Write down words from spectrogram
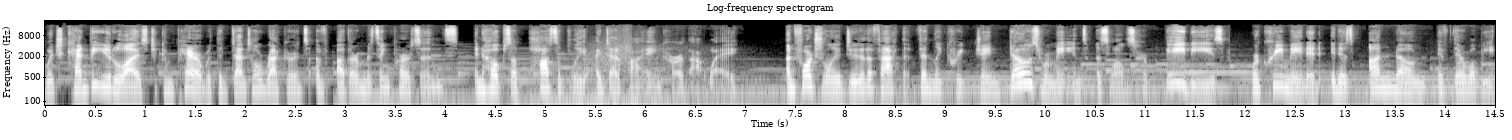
which can be utilized to compare with the dental records of other missing persons in hopes of possibly identifying her that way. Unfortunately, due to the fact that Finley Creek Jane Doe's remains, as well as her babies, were cremated, it is unknown if there will be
